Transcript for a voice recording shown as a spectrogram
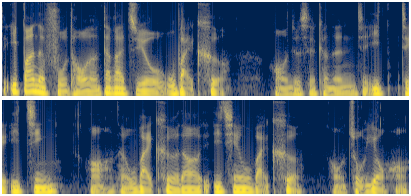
一般的斧头呢，大概只有五百克，哦，就是可能这一这一斤，哦，那五百克到一千五百克，哦左右，哦，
